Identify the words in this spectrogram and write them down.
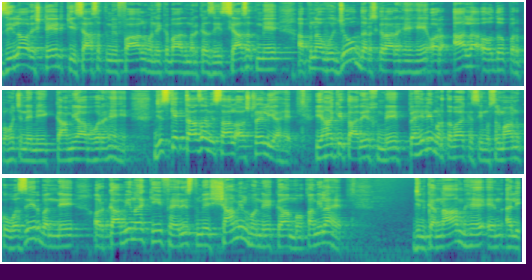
ज़िला और स्टेट की सियासत में फ़ाल होने के बाद मरकज़ी सियासत में अपना वजूद दर्ज करा रहे हैं और अली अहदों पर पहुँचने में कामयाब हो रहे हैं। जिसकी एक ताज़ा मिसाल ऑस्ट्रेलिया है। यहाँ की तारीख में पहली मरतबा किसी मुसलमान को वज़ीर बनने और काबीना की फहरिस्त में शामिल होने का मौका मिला है। जिनका नाम है एन अली।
